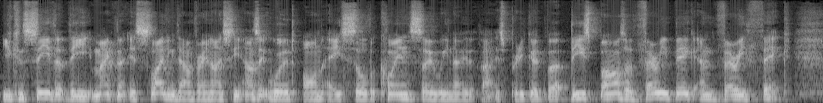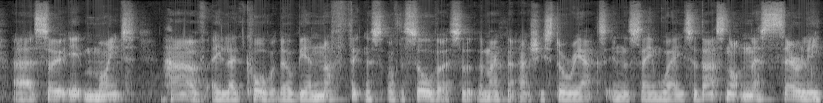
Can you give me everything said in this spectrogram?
you can see that the magnet is sliding down very nicely as it would on a silver coin, so we know that that is pretty good. But these bars are very big and very thick, uh, so it might have a lead core, but there will be enough thickness of the silver so that the magnet actually still reacts in the same way. So that's not necessarily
